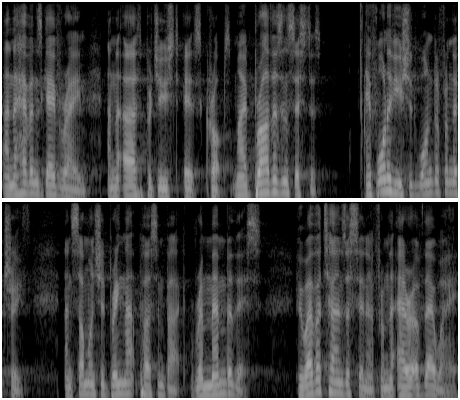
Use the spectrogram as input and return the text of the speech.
and the heavens gave rain, and the earth produced its crops. My brothers and sisters, if one of you should wander from the truth, and someone should bring that person back, remember this whoever turns a sinner from the error of their way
